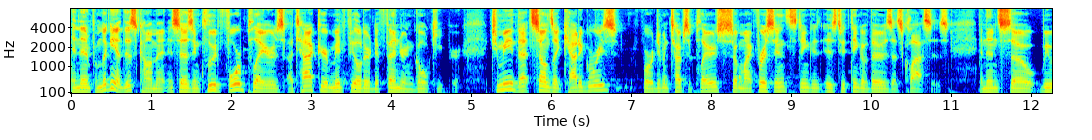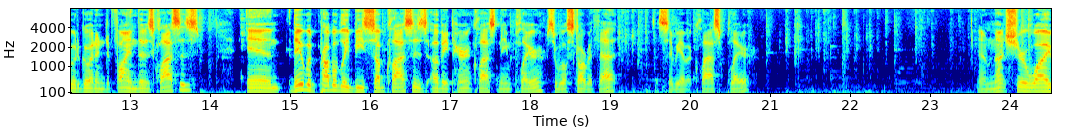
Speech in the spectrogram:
And then from looking at this comment, it says include four players, attacker, midfielder, defender, and goalkeeper. To me, that sounds like categories for different types of players. So my first instinct is to think of those as classes. And then so we would go ahead and define those classes. And they would probably be subclasses of a parent class named player. So we'll start with that. Let's say we have a class player. And I'm not sure why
